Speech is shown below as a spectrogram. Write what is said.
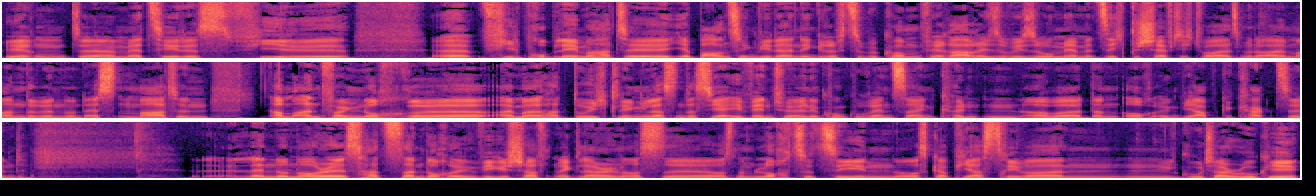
während äh, Mercedes viel äh, viel Probleme hatte, ihr Bouncing wieder in den Griff zu bekommen. Ferrari sowieso mehr mit sich beschäftigt war als mit allem anderen und Aston Martin am Anfang noch äh, einmal hat durchklingen lassen, dass sie ja eventuell eine Konkurrenz sein könnten, aber dann auch irgendwie abgekackt sind. Lando Norris hat es dann doch irgendwie geschafft, McLaren aus, äh, aus einem Loch zu ziehen. Oscar Piastri war ein, ein guter Rookie.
